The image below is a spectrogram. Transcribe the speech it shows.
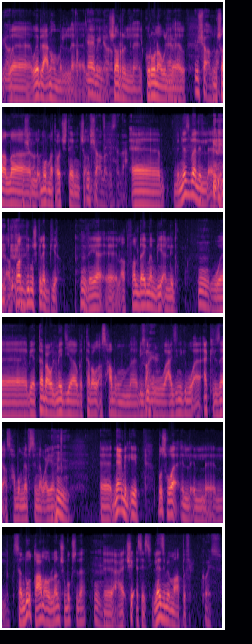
يا رب ويبعد عنهم آمين يا رب. شر ال- الكورونا. وال إن شاء الله ان شاء الله إن شاء الله. الأمور ما تعودش تاني إن شاء إن الله شاء الله بإذن الله آه، بالنسبة لل- للاطفال دي مشكلة كبيرة اللي هي الأطفال دايما بيقلدوا. وبيتبعوا الميديا وبيتبعوا أصحابهم آه، صحيح. بيجيبوا عايزين يجيبوا أكل زي أصحابهم نفس النوعيات. آه نعمل إيه بص هو ال- ال- صندوق الطعام أو ال lunch box ده آه شيء أساسي لازم يبقى مع الطفل كويس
